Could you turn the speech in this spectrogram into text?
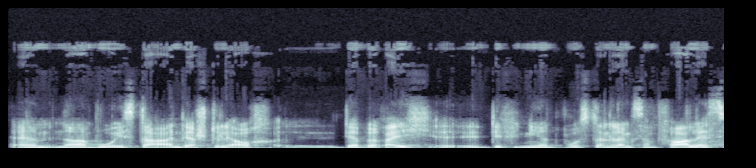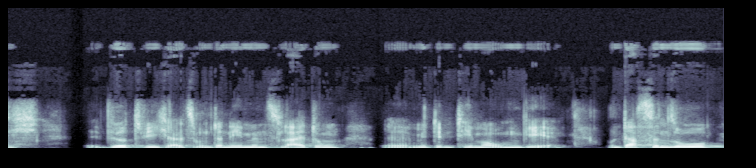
Ähm, na, wo ist da an der Stelle auch äh, der Bereich äh, definiert, wo es dann langsam fahrlässig wird, wie ich als Unternehmensleitung äh, mit dem Thema umgehe. Und das sind so,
